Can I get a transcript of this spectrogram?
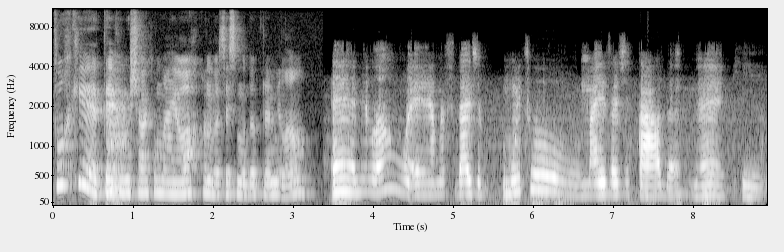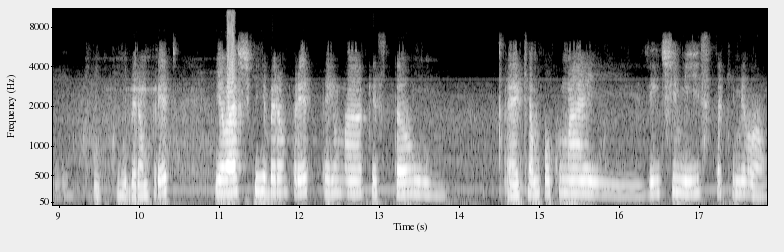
Por quê? Teve um choque maior quando você se mudou para Milão? É, Milão é uma cidade muito mais agitada, né, que, que Ribeirão Preto. E eu acho que Ribeirão Preto tem uma questão é, que é um pouco mais intimista que Milão.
